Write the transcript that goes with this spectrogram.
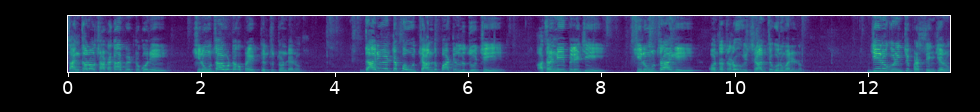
సంకలో చటకా పెట్టుకొని చినుముచాగుటకు ప్రయత్నించుతుండెను దాని వెంట పోవు చాందుపాటిల్ని దూచి అతన్ని పిలిచి చినుము త్రాగి కొంత తడవు విశ్రాంతి గురుమనెను జీను గురించి ప్రశ్నించాను.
